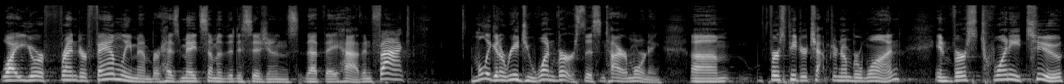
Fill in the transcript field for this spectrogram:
why your friend or family member has made some of the decisions that they have. In fact, I'm only going to read you one verse this entire morning. Um, 1 Peter chapter number 1, in verse 22,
